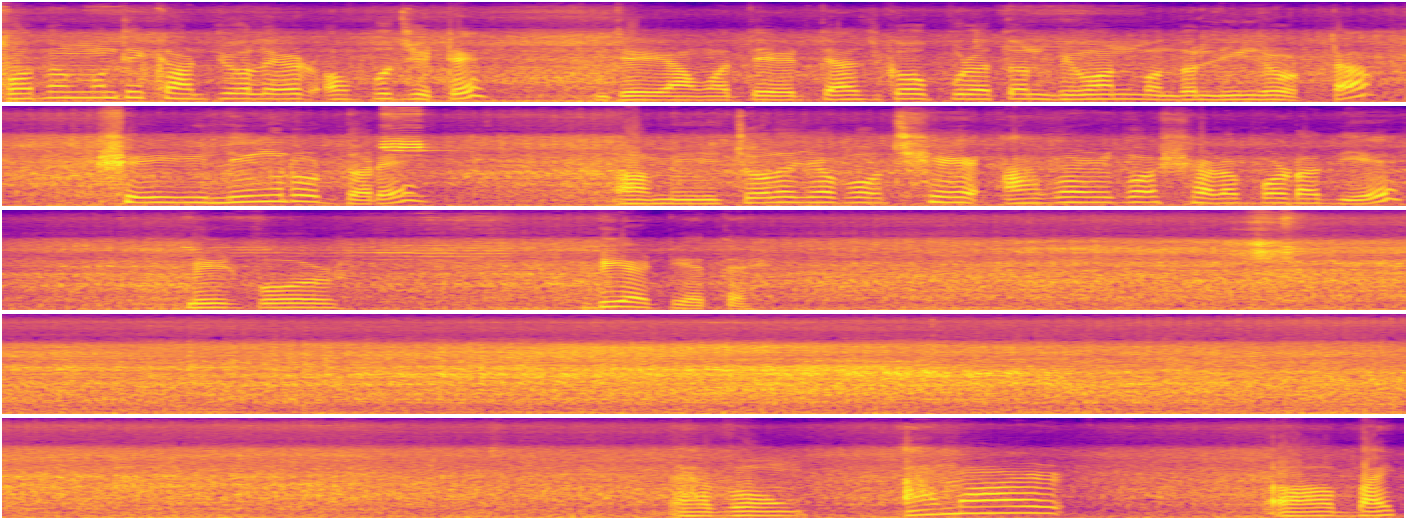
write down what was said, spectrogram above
প্রধানমন্ত্রী কার্যালয়ের অপোজিটে যে আমাদের তেজগাঁও পুরাতন বিমানবন্দর লিং রোডটা, সেই লিং রোড ধরে আমি চলে যাব হচ্ছে আগারগাঁও সারাপড়া দিয়ে মিরপুর বিআরটিএতে। এবং আমার বাইক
